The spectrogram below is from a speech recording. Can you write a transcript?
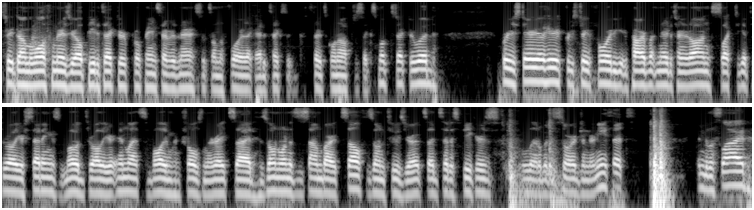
Straight down the wall from there is your LP detector. Propane's heavier than air, sits on the floor. That guy detects it, starts going off just like smoke detector would. For your stereo here, pretty straightforward. You get your power button there to turn it on. Select to get through all your settings, mode through all your inlets, volume controls on the right side. Zone 1 is the soundbar itself. Zone 2 is your outside set of speakers. A little bit of storage underneath it. Into the slide,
